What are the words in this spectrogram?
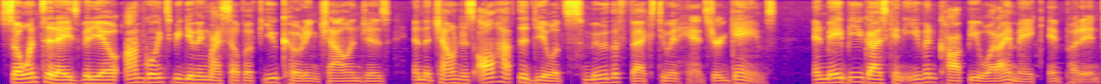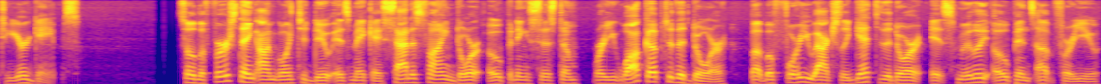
So in today's video, I'm going to be giving myself a few coding challenges, and the challenges all have to deal with smooth effects to enhance your games. And maybe you guys can even copy what I make and put it into your games. So the first thing I'm going to do is make a satisfying door opening system where you walk up to the door, but before you actually get to the door, it smoothly opens up for you,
